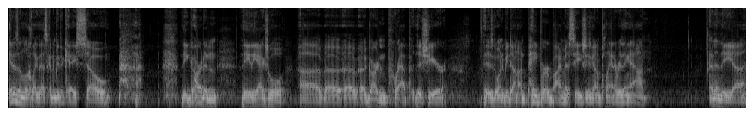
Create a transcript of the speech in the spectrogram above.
it doesn't look like that's going to be the case. So the garden, the the actual uh, uh, uh, garden prep this year is going to be done on paper by Missy. She's going to plan everything out and then the uh,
